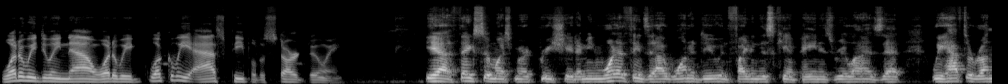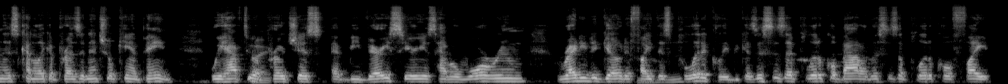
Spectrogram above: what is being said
What are we doing now? What do we? What can we ask people to start doing? Yeah, thanks so much, Mark. Appreciate it. I mean, one of the things that I want to do in fighting this campaign is realize that we have to run this kind of like a presidential campaign. We have to right. approach this and be very serious, have a war room ready to go to fight mm-hmm. this politically because this is a political battle. This is a political fight.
